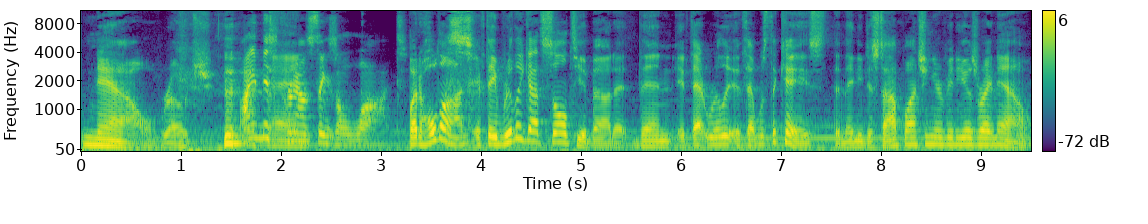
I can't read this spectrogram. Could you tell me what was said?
now, Roach. I mispronounce things a lot. But hold on, if they really got salty about it, then if that really if that was the case, then they need to stop watching your videos right now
